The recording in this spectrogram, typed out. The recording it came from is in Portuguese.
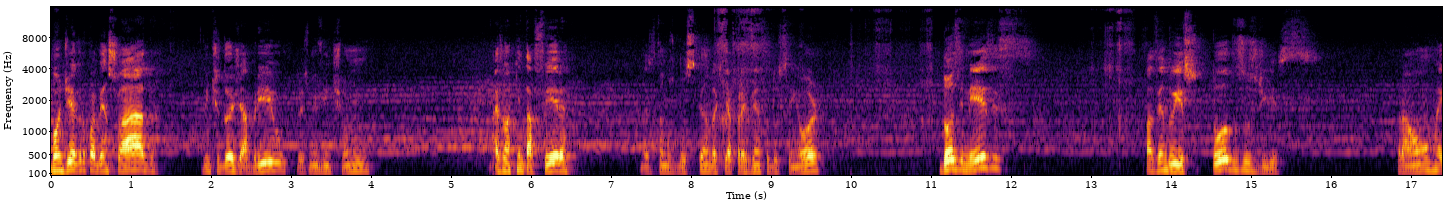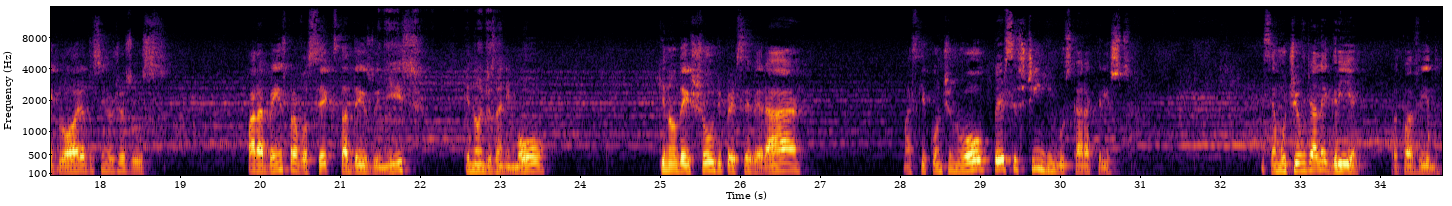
Bom dia, grupo abençoado. 22 de abril de 2021. Mais uma quinta-feira. Nós estamos buscando aqui a presença do Senhor. Doze meses fazendo isso todos os dias. Para a honra e glória do Senhor Jesus. Parabéns para você que está desde o início, que não desanimou, que não deixou de perseverar mas que continuou persistindo em buscar a Cristo. Isso é motivo de alegria para a tua vida.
